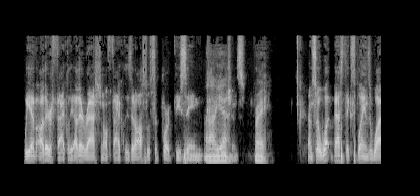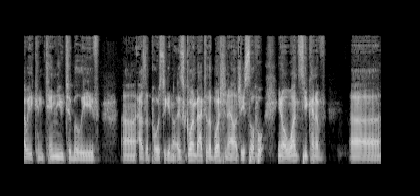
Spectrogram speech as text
we have other faculty, other rational faculties that also support these same conclusions. Uh, yeah. Right. And so, what best explains why we continue to believe, uh, as opposed to you know, it's going back to the bush analogy. So, you know, once you kind of uh,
